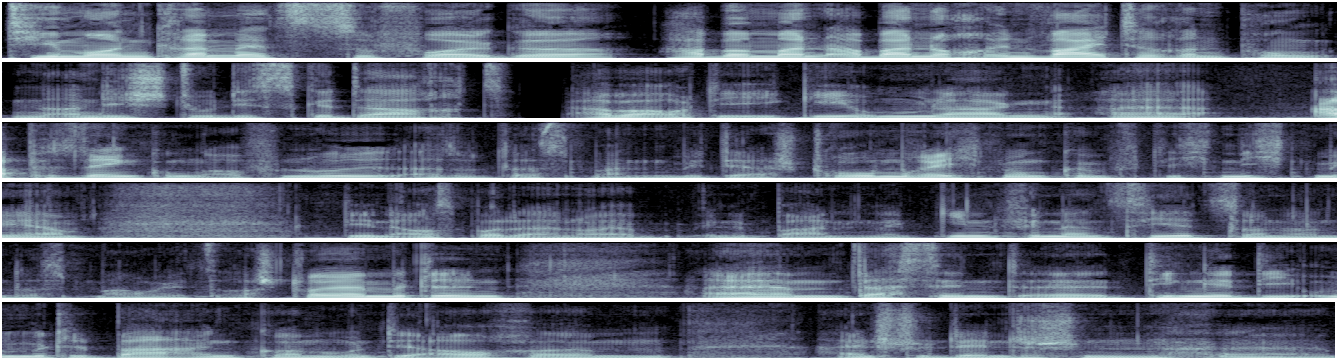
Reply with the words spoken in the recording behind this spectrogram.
Timon Gremmels zufolge habe man aber noch in weiteren Punkten an die Studis gedacht. Aber auch die EG-Umlagen, äh, Absenkung auf Null, also dass man mit der Stromrechnung künftig nicht mehr den Ausbau der erneuerbaren Energien finanziert, sondern das machen wir jetzt aus Steuermitteln. Ähm, das sind äh, Dinge, die unmittelbar ankommen und die auch ähm, einen studentischen äh,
